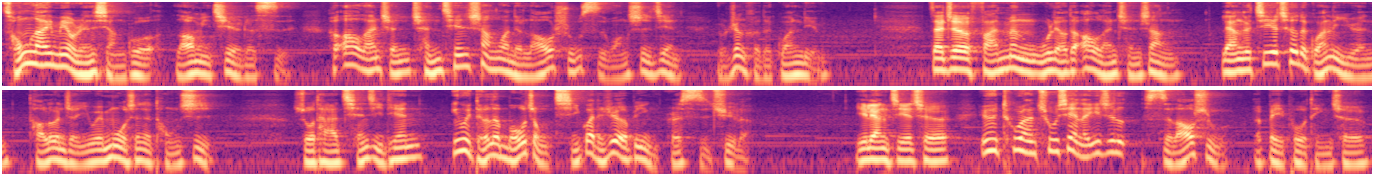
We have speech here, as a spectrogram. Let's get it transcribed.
从来没有人想过老米切尔的死和奥兰城成千上万的老鼠死亡事件有任何的关联。在这烦闷无聊的奥兰城上，两个街车的管理员讨论着一位陌生的同事，说他前几天因为得了某种奇怪的热病而死去了。一辆街车因为突然出现了一只死老鼠而被迫停车。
